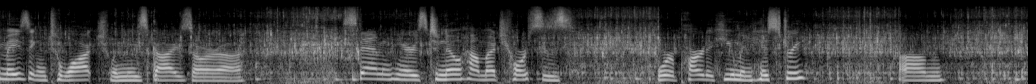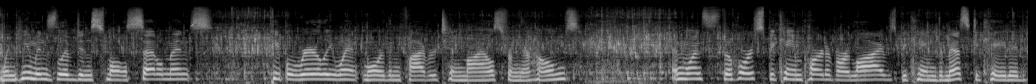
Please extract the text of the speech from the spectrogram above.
Amazing to watch when these guys are uh, standing here is to know how much horses were a part of human history. Um, when humans lived in small settlements, people rarely went more than five or ten miles from their homes. And once the horse became part of our lives, became domesticated,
